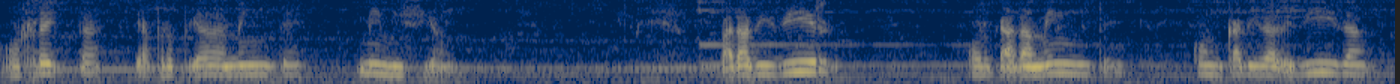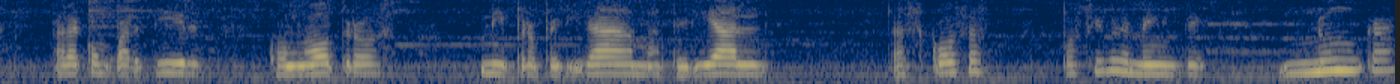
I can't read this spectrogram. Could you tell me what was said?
correcta y apropiadamente mi misión. Para vivir holgadamente, con calidad de vida, para compartir con otros mi propiedad material, las cosas posiblemente nunca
